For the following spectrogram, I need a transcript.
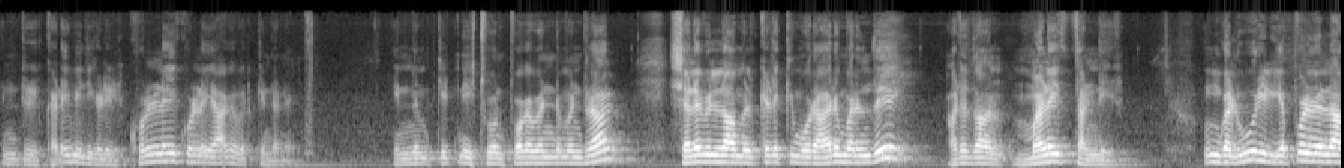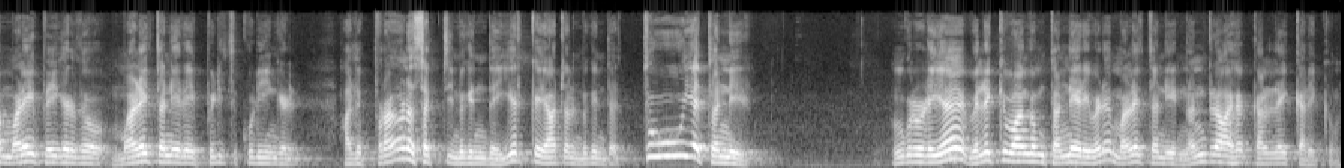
இன்று கடைவீதிகளில் கொள்ளை கொள்ளையாக விற்கின்றன. இன்னும் கிட்னி ஸ்டோன் போக வேண்டுமென்றால் செலவில்லாமல் கிடைக்கும் ஒரு அருமருந்து அதுதான் மழை தண்ணீர். உங்கள் ஊரில் எப்பொழுதெல்லாம் மழை பெய்கிறதோ மழை தண்ணீரை பிடித்து குடியுங்கள். அது பிராணசக்தி மிகுந்த இயற்கை ஆற்றல் மிகுந்த தூய தண்ணீர். உங்களுடைய விலைக்கு வாங்கும் தண்ணீரை விட மழை தண்ணீர் நன்றாக கல்லை கரைக்கும்.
